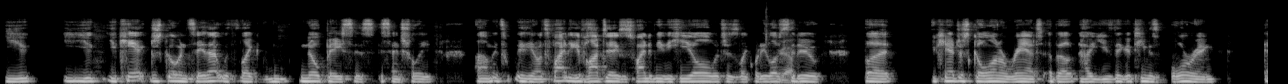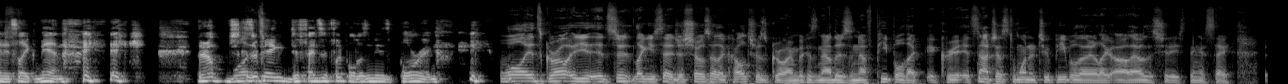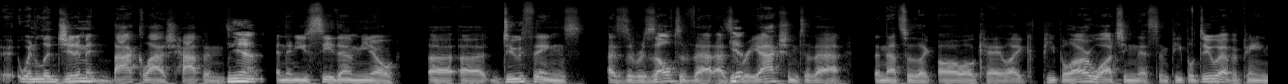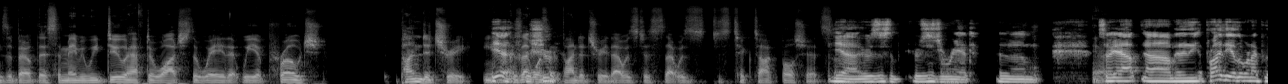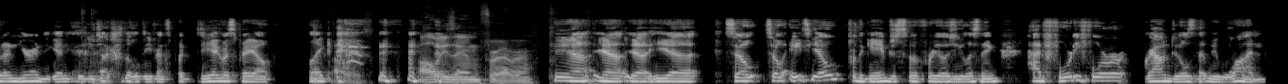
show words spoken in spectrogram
you you you can't just go and say that with like no basis. Essentially, um, it's you know it's fine to give hot takes, it's fine to be the heel, which is like what he loves Yeah. to do, but you can't just go on a rant about how you think a team is boring. And it's like, man, they're not just because Well, they're playing defensive football doesn't mean it's boring. Well, it's grow. It's just, like you said, it just shows how the culture is growing because now there's enough people that it create. It's not just one or two people that are like, "Oh, that was a shitty thing to say." Uh, When legitimate backlash happens, yeah, and then you see them, you know, uh, uh, do things as a result of that, as Yep. a reaction to that, then that's sort of like, oh, okay, like people are watching this, and people do have opinions about this, and maybe we do have to watch the way that we approach punditry. You know, Yeah, because that wasn't punditry. That was just that was just TikTok bullshit. So, yeah, it was just a, it was just a rant. Um, Yeah. So yeah, um, and the, probably the other one I put in here, and again, you talked about the whole defense, but Diego Espejo, like, always, always in forever. yeah, yeah, yeah. He uh, so so ATO for the game, just so for those of you listening, had 44 ground duels that we won,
